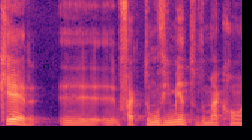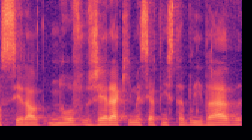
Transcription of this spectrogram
quer eh, o facto do movimento do Macron ser algo novo, gera aqui uma certa instabilidade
